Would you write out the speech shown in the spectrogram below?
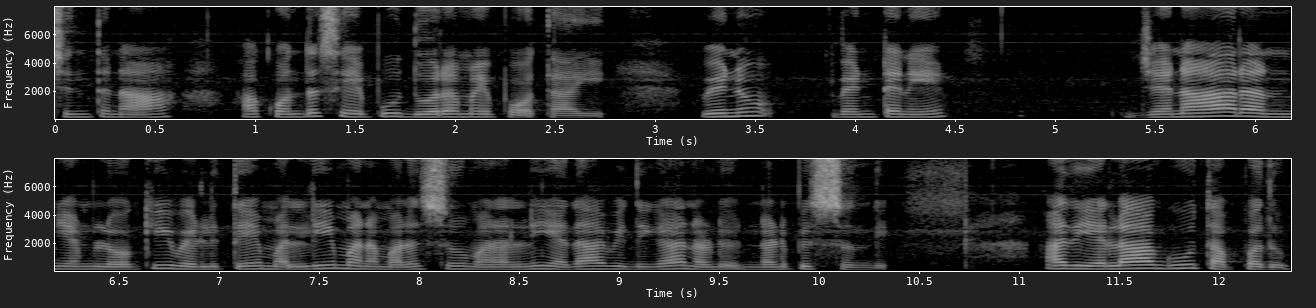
చింతన ఆ కొంతసేపు దూరమైపోతాయి. వెను వెంటనే జనారణ్యంలోకి వెళితే మళ్ళీ మన మనసు మనల్ని యథావిధిగా నడు నడిపిస్తుంది. అది ఎలాగూ తప్పదు.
